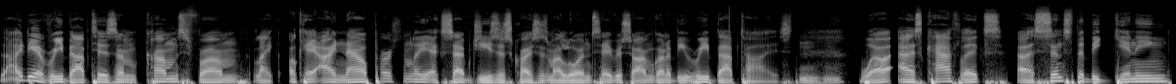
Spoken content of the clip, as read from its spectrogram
the idea of rebaptism comes from like okay i now personally accept jesus christ as my lord and savior so i'm going to be rebaptized Mm-hmm. well as catholics uh, since the beginning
